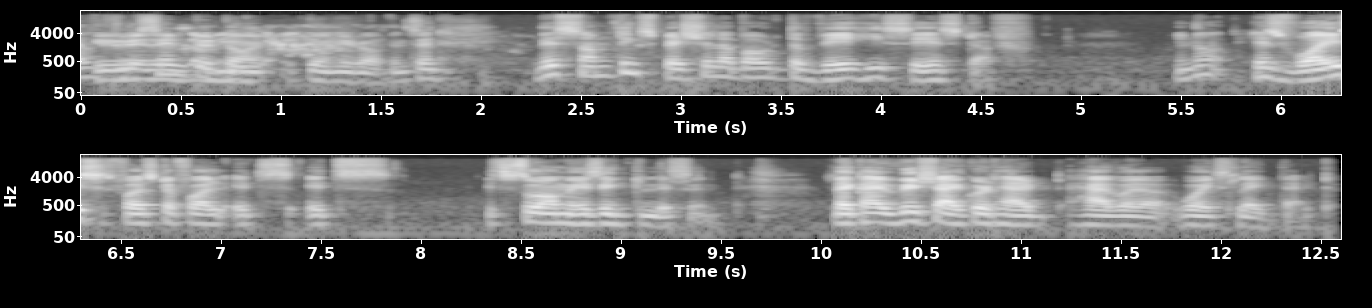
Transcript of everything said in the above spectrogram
I've He listened is to Tony, amazing. Tony Robbins, and there's something special about the way he says stuff. You know, his voice. First of all, it's it's it's so amazing to listen. Like I wish I could had have a voice like that.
